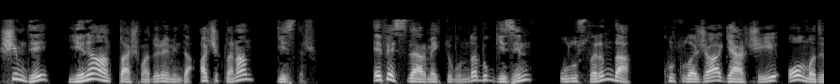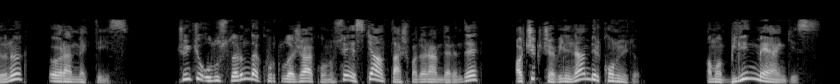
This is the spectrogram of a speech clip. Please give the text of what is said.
şimdi yeni antlaşma döneminde açıklanan gizdir. Efesliler mektubunda bu gizin ulusların da kurtulacağı gerçeği olmadığını öğrenmekteyiz. Çünkü ulusların da kurtulacağı konusu eski antlaşma dönemlerinde açıkça bilinen bir konuydu. Ama bilinmeyen giz,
